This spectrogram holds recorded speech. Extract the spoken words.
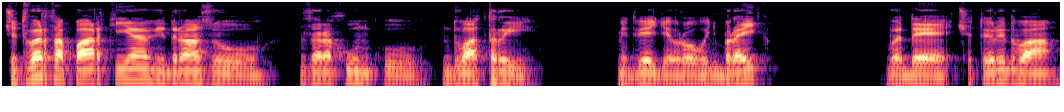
Четверта партія відразу за рахунку 2-3 Медведєв робить брейк, веде 4-2,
